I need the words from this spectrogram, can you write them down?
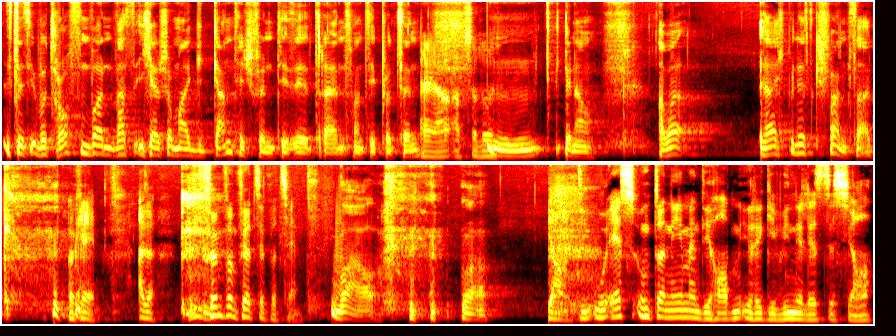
ist das übertroffen worden, was ich ja schon mal gigantisch finde, diese 23 Prozent. Ja, ja, absolut. Mhm, genau. Aber ja, ich bin jetzt gespannt, sag. Okay, also 45 Prozent. Wow. wow. Ja, die US-Unternehmen, die haben ihre Gewinne letztes Jahr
